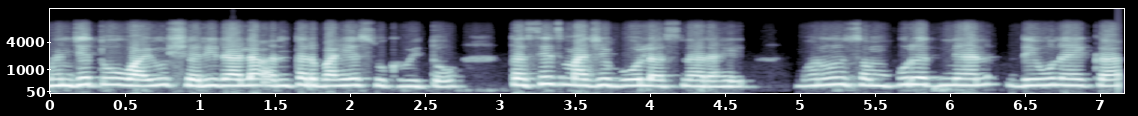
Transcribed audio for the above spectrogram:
म्हणजे तो वायू शरीराला अंतर्बाह्य सुखवितो तसेच माझे बोल असणार आहेत. म्हणून संपूर्ण ज्ञान देऊन ऐका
